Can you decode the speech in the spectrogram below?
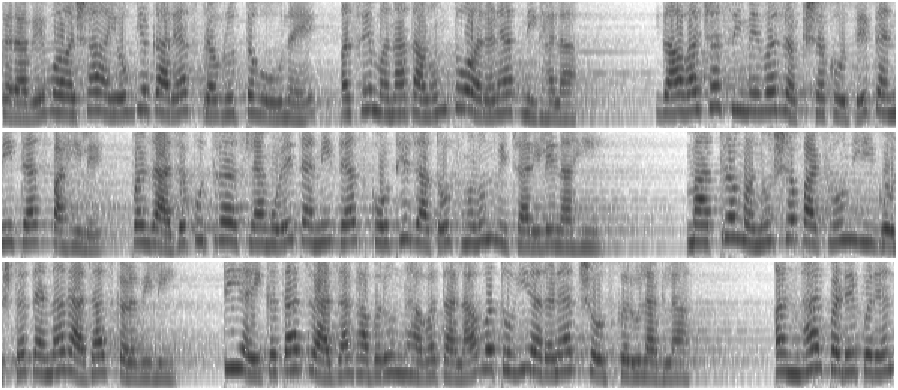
करावे व अशा अयोग्य कार्यास प्रवृत्त होऊ नये असे मनात आणून तो अरण्यात निघाला. गावाच्या सीमेवर रक्षक होते त्यांनी त्यास पाहिले पण राजपुत्र असल्यामुळे त्यांनी त्यास कोठे जातोस म्हणून विचारिले नाही. मात्र मनुष्य पाठवून ही गोष्ट त्यांना राजास कळविली. ती ऐकताच राजा घाबरून धावत आला व तोही अरण्यात शोध करू लागला. अंधार पडेपर्यंत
